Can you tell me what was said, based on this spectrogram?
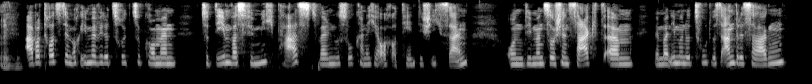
mhm. aber trotzdem auch immer wieder zurückzukommen zu dem, was für mich passt, weil nur so kann ich ja auch authentisch ich sein. Und wie man so schön sagt, ähm, wenn man immer nur tut, was andere sagen,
